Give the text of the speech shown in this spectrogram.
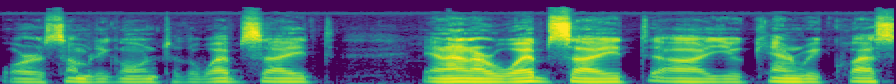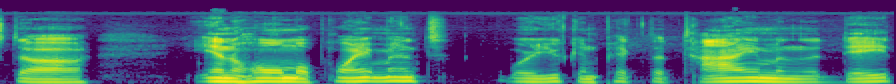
or somebody going to the website. And on our website, uh, you can request a in home appointment where you can pick the time and the date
